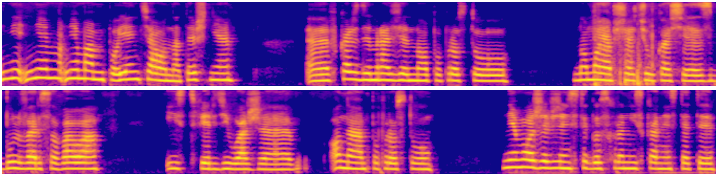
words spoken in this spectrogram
Nie, nie, nie mam pojęcia, ona też nie. E, w każdym razie, no po prostu, no moja przyjaciółka się zbulwersowała i stwierdziła, że ona po prostu nie może wziąć z tego schroniska niestety,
